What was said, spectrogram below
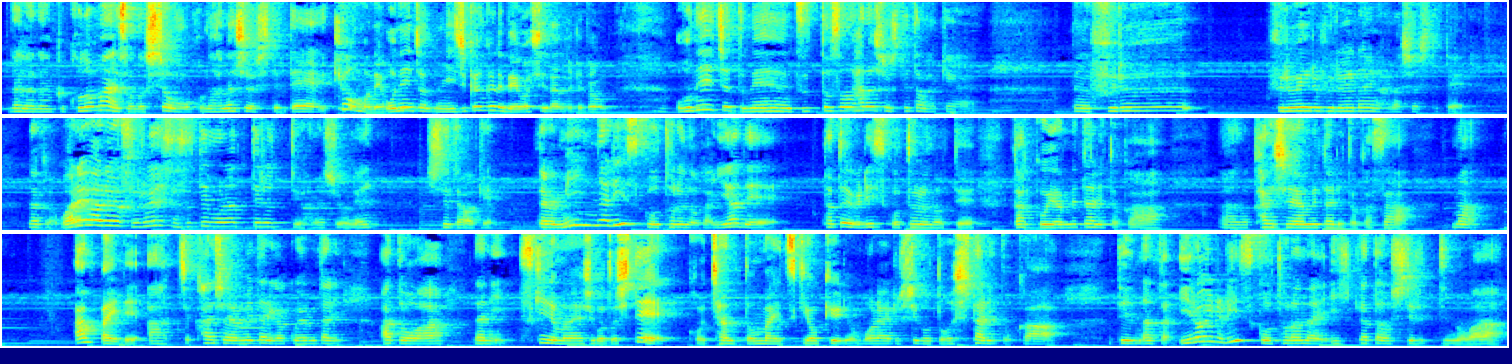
だからなんかこの前その師匠もこの話をしてて今日もねお姉ちゃんと2時間ぐらい電話してたんだけどお姉ちゃんとねずっとその話をしてたわけ。だから震震える震えないの話をしててなんか我々は震えさせてもらってるっていう話をねしてたわけ。だからみんなリスクを取るのが嫌で例えばリスクを取るのって学校辞めたりとかあの会社辞めたりとかさまあ安牌であ会社辞めたり学校辞めたりあとは何好きでもない仕事してこうちゃんと毎月お給料もらえる仕事をしたりとかでなんかいろいろリスクを取らない生き方をしてるっていうのは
